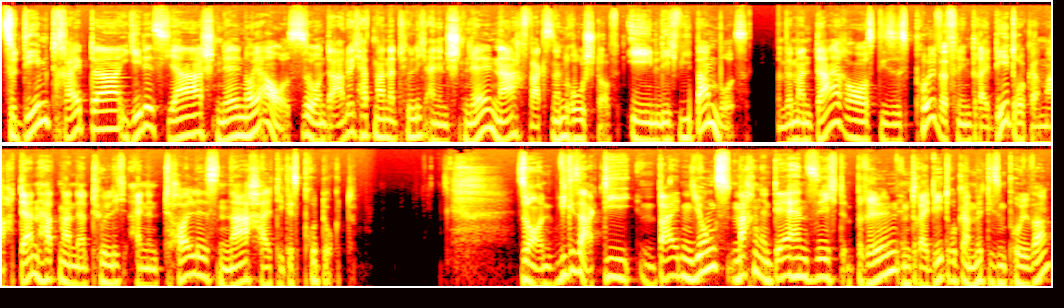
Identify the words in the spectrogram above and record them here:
Zudem treibt er jedes Jahr schnell neu aus. So, und dadurch hat man natürlich einen schnell nachwachsenden Rohstoff, ähnlich wie Bambus. Und wenn man daraus dieses Pulver für den 3D-Drucker macht, dann hat man natürlich ein tolles, nachhaltiges Produkt. So, und wie gesagt, die beiden Jungs machen in der Hinsicht Brillen im 3D-Drucker mit diesem Pulver.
